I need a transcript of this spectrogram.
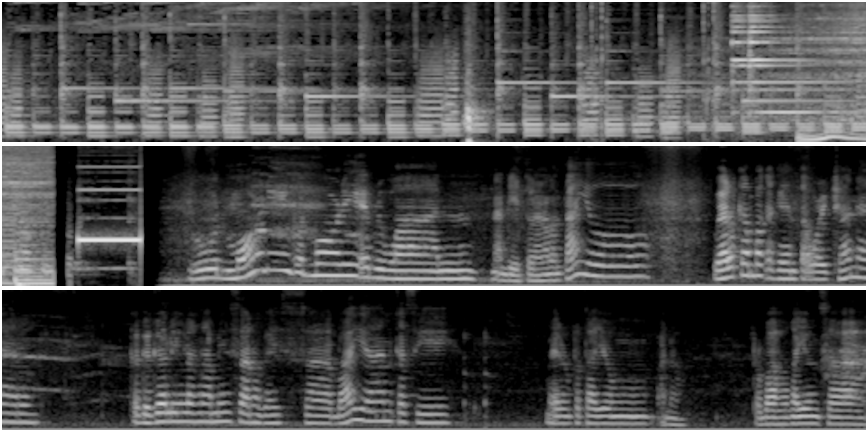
Good morning, good morning everyone. Nandito na naman tayo. Welcome back again to our channel. Kagagaling lang namin sa ano guys, sa bayan kasi mayroon pa tayong ano, trabaho ngayon sa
